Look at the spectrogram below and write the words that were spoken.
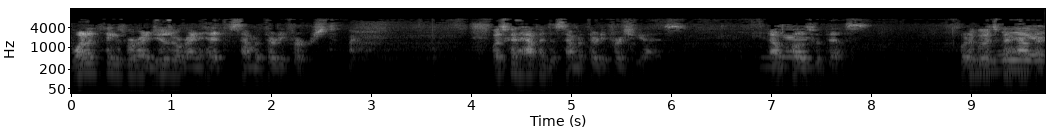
one of the things we're going to do is we're going to hit December 31st. What's going to happen December 31st, you guys? And I'll close with this. What if what's going to happen?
